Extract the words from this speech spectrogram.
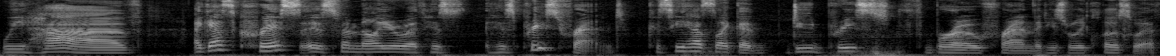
we have i guess chris is familiar with his his priest friend because he has like a dude priest bro friend that he's really close with.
